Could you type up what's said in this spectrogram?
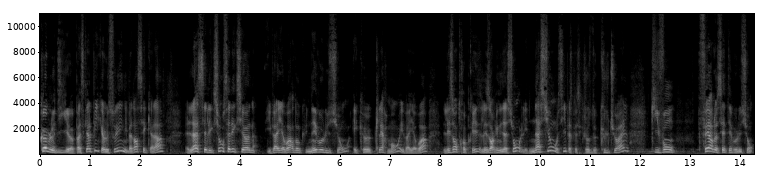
comme le dit euh, Pascal Pic, elle le souligne, ben dans ces cas-là, la sélection sélectionne. Il va y avoir donc une évolution et que clairement, il va y avoir les entreprises, les organisations, les nations aussi, parce que c'est quelque chose de culturel, qui vont faire de cette évolution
